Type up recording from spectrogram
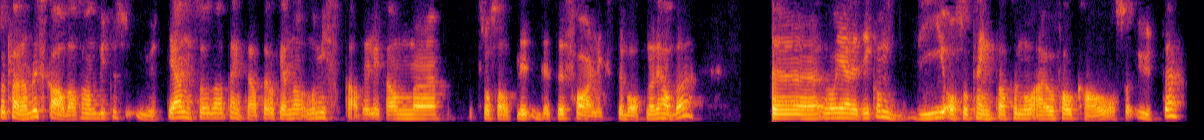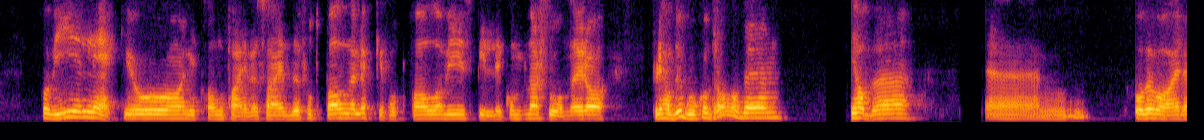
så klarer han å bli skada, så han byttes ut igjen. Så da tenkte jeg at ok, nå, nå mista de liksom tross alt dette farligste våpenet de hadde. Og jeg vet ikke om de også tenkte at nå er jo Falcao også ute. For vi leker jo litt sånn five-a-side-fotball, løkkefotball, og vi spiller kombinasjoner. Og, for de hadde jo god kontroll. Og det, de hadde eh, Og det var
